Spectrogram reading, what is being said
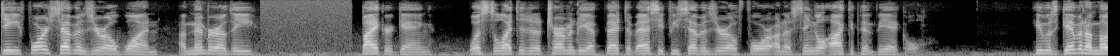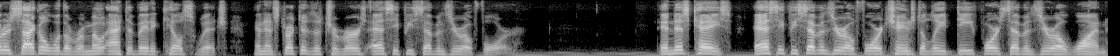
D-4701, a member of the Biker Gang, was selected to determine the effect of SCP-704 on a single-occupant vehicle. He was given a motorcycle with a remote-activated kill switch and instructed to traverse SCP-704. In this case, SCP-704 changed to lead D-4701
